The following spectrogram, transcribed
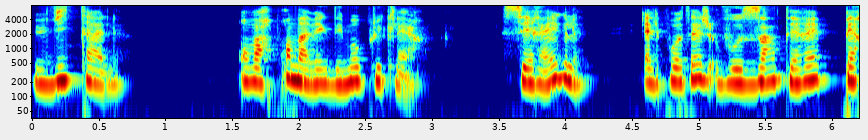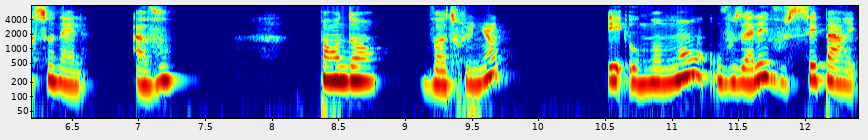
vitale. On va reprendre avec des mots plus clairs. Ces règles, elles protègent vos intérêts personnels, à vous, pendant votre union et au moment où vous allez vous séparer.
